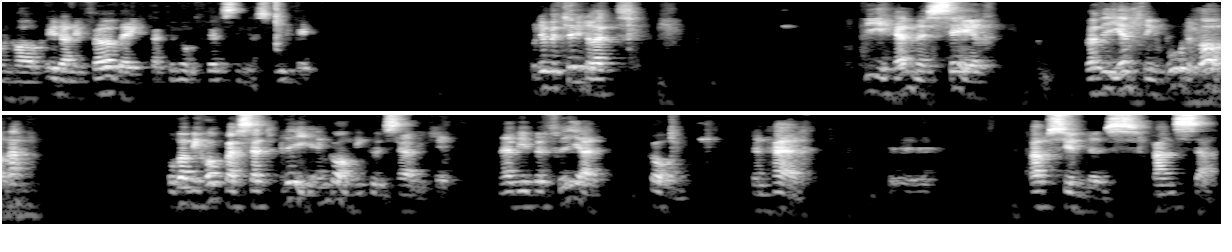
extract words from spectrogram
Hon har redan i förväg tagit emot frälsningens godhet. Och det betyder att vi i henne ser vad vi egentligen borde vara och vad vi hoppas att bli en gång i Guds härlighet när vi är befriade från den här eh, arvsyndens pansar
